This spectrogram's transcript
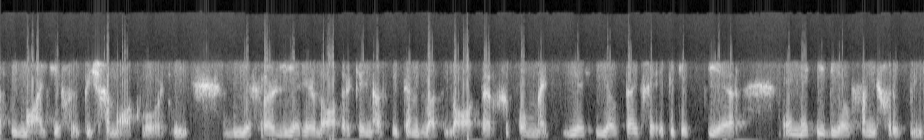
as die maatjie groepies gemaak word nie. Die juffrou leer jou later ken as die kind wat later gekom het. Jy is die hele tyd geetiketeer en net nie deel van die groep nie.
